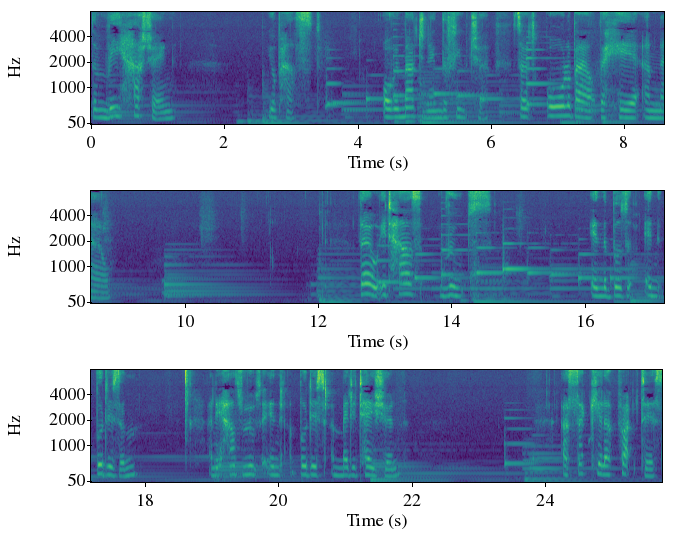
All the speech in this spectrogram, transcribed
than rehashing your past or imagining the future. So it's all about the here and now. Though it has roots in the in Buddhism and it has roots in Buddhist meditation, a secular practice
